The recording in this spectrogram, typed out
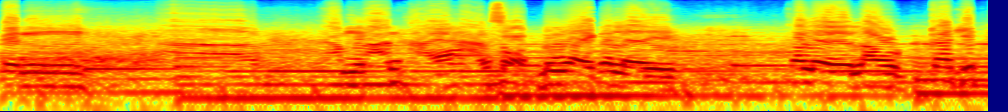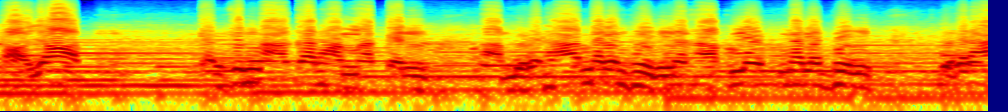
เป็นอ่าทำร้านขายอาหารสดด้วยก็เลย ก็เลยเราก็คิดต่อยอด กันขึ้นมาก็ทำมาเป็นอ่าหมูกระทะแม่ลำพึงนะครับแม่ลำพึงหมูกระทะ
